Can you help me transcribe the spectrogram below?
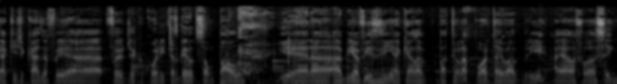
aqui de casa foi, a, foi o dia que o Corinthians ganhou de São Paulo. E era a minha vizinha que ela bateu na porta, eu abri, aí ela falou assim:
